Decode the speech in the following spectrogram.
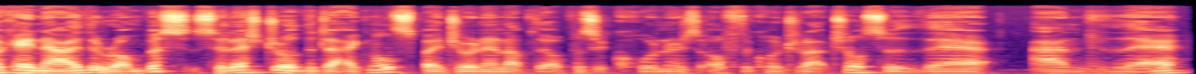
Okay, now the rhombus. So let's draw the diagonals by joining up the opposite corners of the quadrilateral. So there and there.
